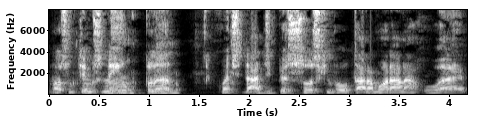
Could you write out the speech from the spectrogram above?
Nós não temos nenhum plano. Quantidade de pessoas que voltaram a morar na rua é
